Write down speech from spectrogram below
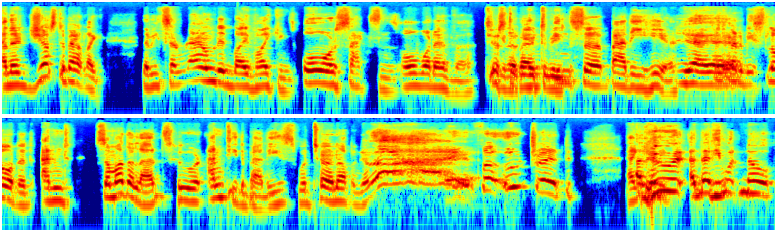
and they're just about like they'll be surrounded by Vikings or Saxons or whatever. Just about to be- insert baddie here. yeah, yeah, Just yeah. about to be slaughtered, and some other lads who were anti the baddies would turn up and go, ah, for Uhtred. And get- who? And then he wouldn't know.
